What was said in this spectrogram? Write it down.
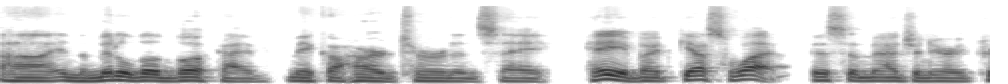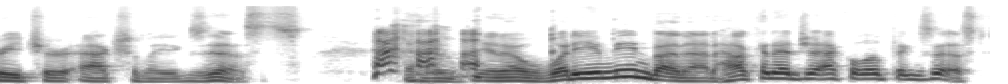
uh, in the middle of the book, I make a hard turn and say, "Hey, but guess what? This imaginary creature actually exists." and you know, what do you mean by that? How can a jackalope exist?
